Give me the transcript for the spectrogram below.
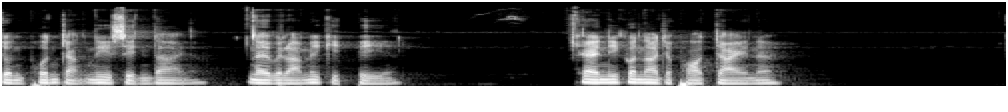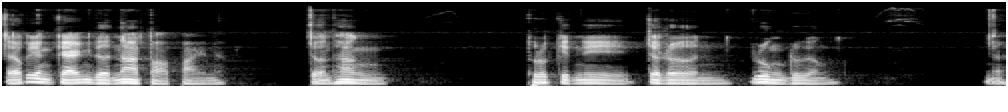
จนพ้นจากหนี้สินได้นะในเวลาไม่กี่ปี แค่นี้ก็น่าจะพอใจนะ แต่ก็ยังแกยังเดินหน้าต่อไปนะจนทั้งธุรกิจนี่เจริญรุ่งเรือง นะ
